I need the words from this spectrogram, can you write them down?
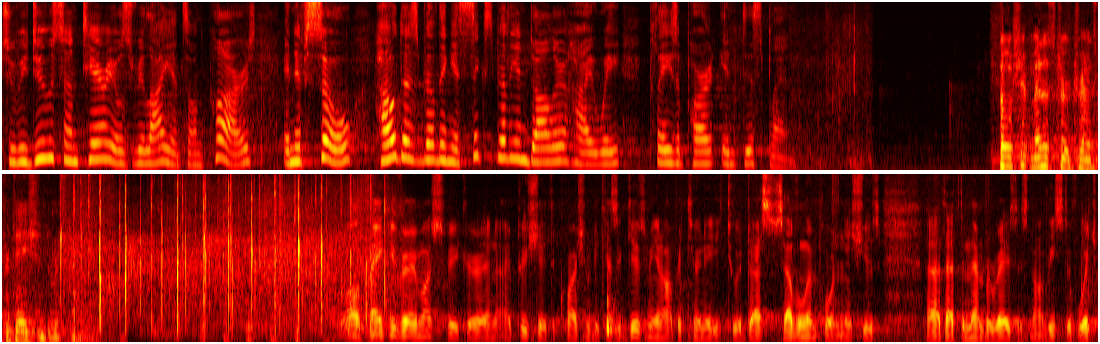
to reduce Ontario's reliance on cars? And if so, how does building a $6 billion highway plays a part in this plan? Associate Minister of Transportation to respond. Well, thank you very much, Speaker, and I appreciate the question because it gives me an opportunity to address several important issues uh, that the member raises, not least of which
